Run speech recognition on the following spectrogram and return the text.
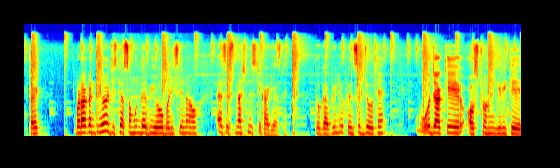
इनका एक बड़ा कंट्री हो, जिसका समुंदर भी हो, बड़ी सेना हो ऐसे नेशनलिस्टिक आइडियाज़ थे। तो गैब्रिलियो प्रिंसिप जो होते हैं, वो जाके ऑस्ट्रो हंगेरी के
